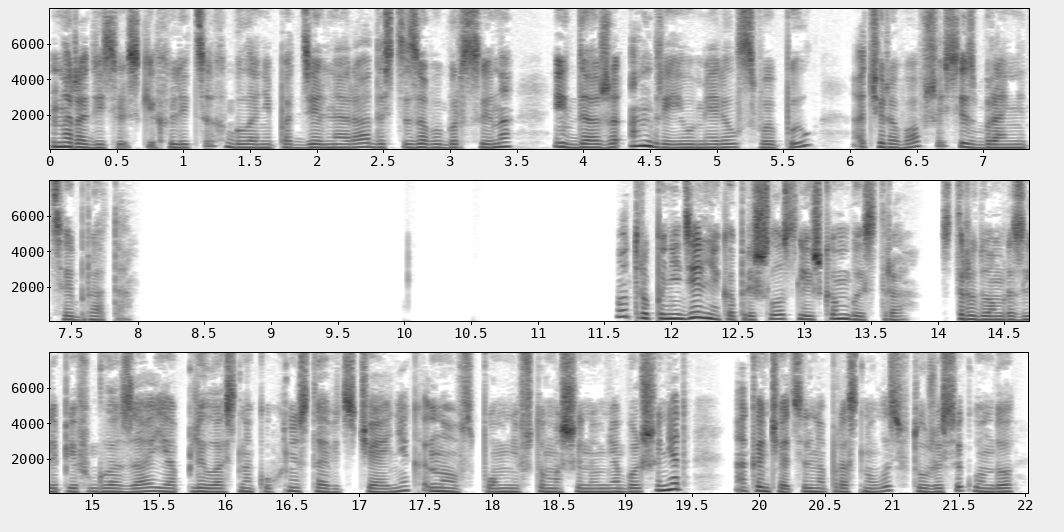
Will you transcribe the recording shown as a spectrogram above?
На родительских лицах была неподдельная радость за выбор сына, и даже Андрей умерил свой пыл, очаровавшись избранницей брата. Утро понедельника пришло слишком быстро. С трудом разлепив глаза, я плелась на кухню ставить чайник, но, вспомнив, что машины у меня больше нет, окончательно проснулась в ту же секунду —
